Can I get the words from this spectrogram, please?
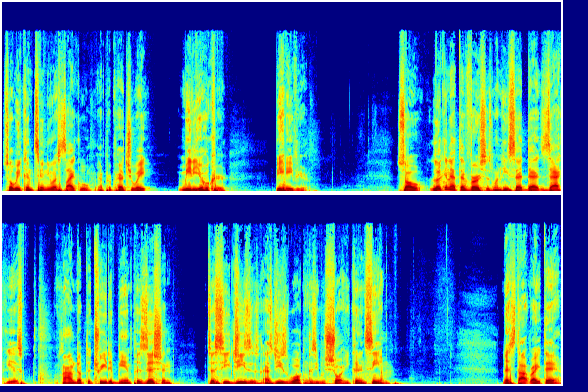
So we continue a cycle and perpetuate mediocre behavior. So looking at the verses, when he said that Zacchaeus climbed up the tree to be in position to see Jesus as Jesus walking because he was short, he couldn't see him. Let's stop right there.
